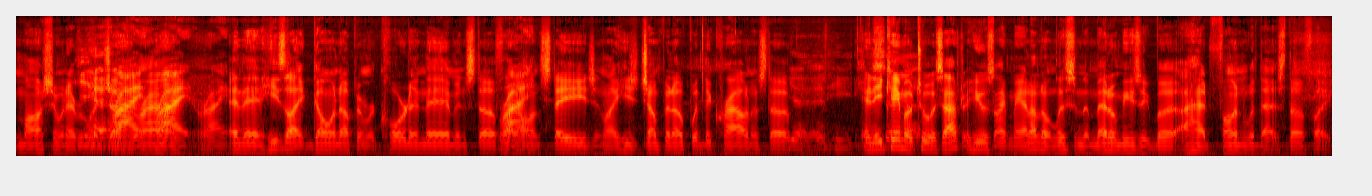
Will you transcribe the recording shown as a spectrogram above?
moshing when everyone Yeah. jumps Right, around. right, right. And then he's like going up and recording them and stuff Right. like on stage and like he's jumping up with the crowd and stuff. Yeah, and he. And he came up to us after. He was like, "Man, I don't listen to metal music, but I had fun with that stuff." Like,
